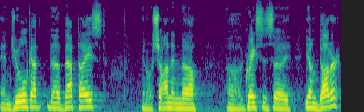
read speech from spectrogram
and Jewel got uh, baptized. You know, Sean and uh, uh, Grace's uh, young daughter.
